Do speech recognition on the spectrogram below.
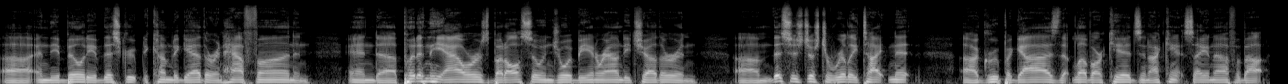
uh, and the ability of this group to come together and have fun and and uh, put in the hours, but also enjoy being around each other. And um, this is just a really tight knit group of guys that love our kids, and I can't say enough about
